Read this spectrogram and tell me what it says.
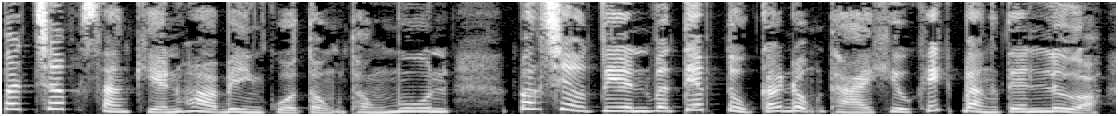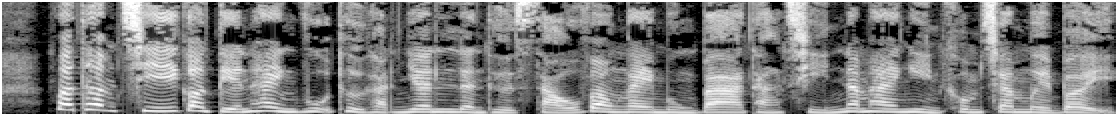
Bất chấp sáng kiến hòa bình của Tổng thống Moon, Bắc Triều Tiên vẫn tiếp tục các động thái khiêu khích bằng tên lửa và thậm chí còn tiến hành vụ thử hạt nhân lần thứ 6 vào ngày 3 tháng 9 năm 2017.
